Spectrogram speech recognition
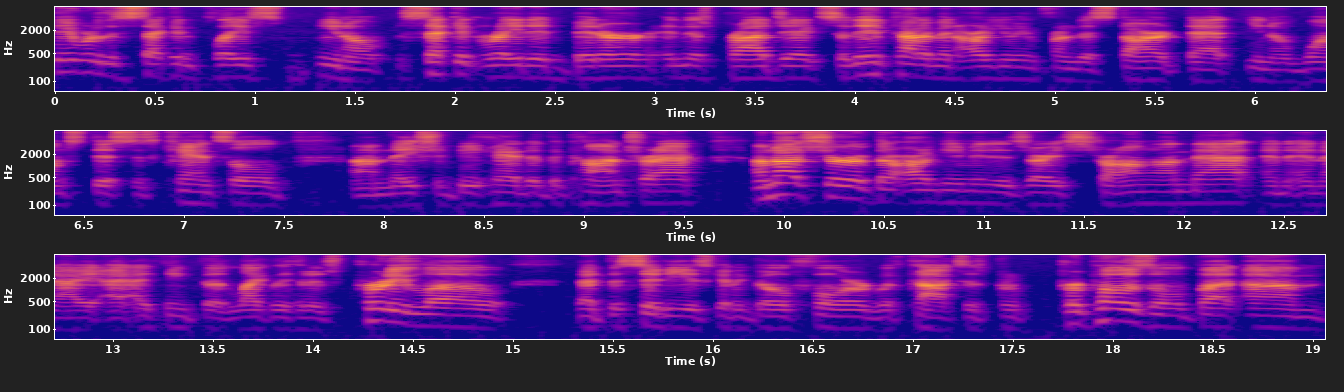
they were the second place, you know, second rated bidder in this project, so they've kind of been arguing from the start that you know once this is canceled um, they should be handed the contract. I'm not sure if their argument is very strong on that, and and I I think the likelihood is pretty low that the city is going to go forward with Cox's pr- proposal, but um,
